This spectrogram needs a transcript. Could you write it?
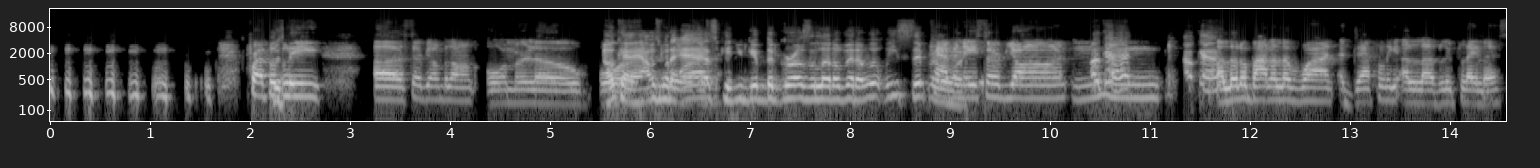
Preferably uh Sauvignon Blanc or Merlot. Or, okay, I was going to ask, can you give the girls a little bit of what we sipping? Cabernet Sauvignon. Mm-hmm. Okay, okay. A little bottle of wine. Definitely a lovely playlist.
